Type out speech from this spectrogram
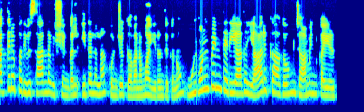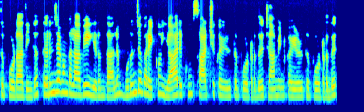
பத்திரப்பதிவு சார்ந்த விஷயங்கள் இதெல்லாம் கொஞ்சம் கவனமா இருந்துக்கணும். முன்- முன்பின் தெரியாத யாருக்காகவும் ஜாமீன் கையெழுத்து போடாதீங்க. தெரிஞ்சவங்களாவே இருந்தாலும் முடிஞ்ச வரைக்கும் யாருக்கும் சாட்சி கையெழுத்து போடுறது ஜாமீன் கையெழுத்து போடுறது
